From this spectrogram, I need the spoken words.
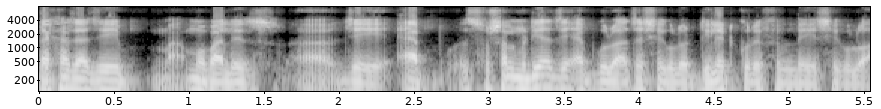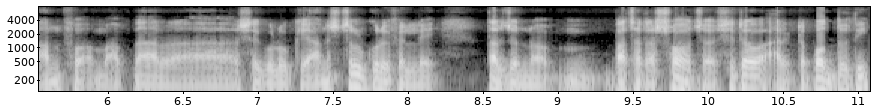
দেখা যায় যে মোবাইলের যে অ্যাপ, সোশ্যাল মিডিয়া যে অ্যাপগুলো আছে, সেগুলো ডিলেট করে ফেললে, সেগুলো আনফ আপনার সেগুলোকে আনইনস্টল করে ফেললে তার জন্য বাঁচাটা সহজ হয়। সেটাও আরেকটা পদ্ধতি।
